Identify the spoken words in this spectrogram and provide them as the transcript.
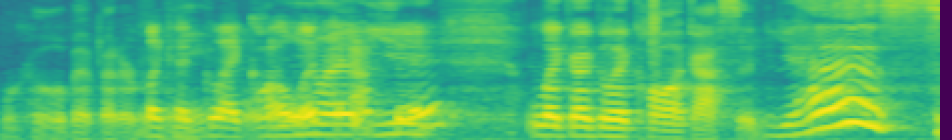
work a little bit better. Like a me. glycolic what? You- acid? like a glycolic acid. Yes.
